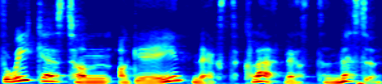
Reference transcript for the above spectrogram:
three question again next class, next lesson.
